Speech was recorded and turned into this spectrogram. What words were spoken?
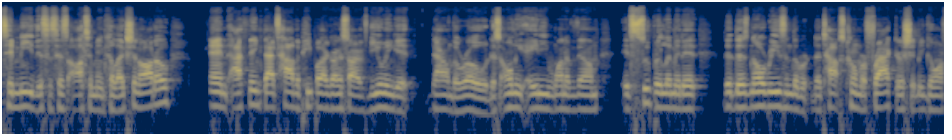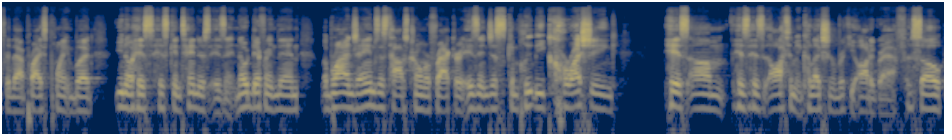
To me, this is his ultimate collection auto. And I think that's how the people are going to start viewing it down the road. There's only 81 of them. It's super limited. There's no reason the, the Topps Chrome Refractor should be going for that price point, but you know his his contenders isn't. No different than LeBron James's Topps Chrome Refractor isn't just completely crushing his um his his ultimate collection rookie autograph. So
